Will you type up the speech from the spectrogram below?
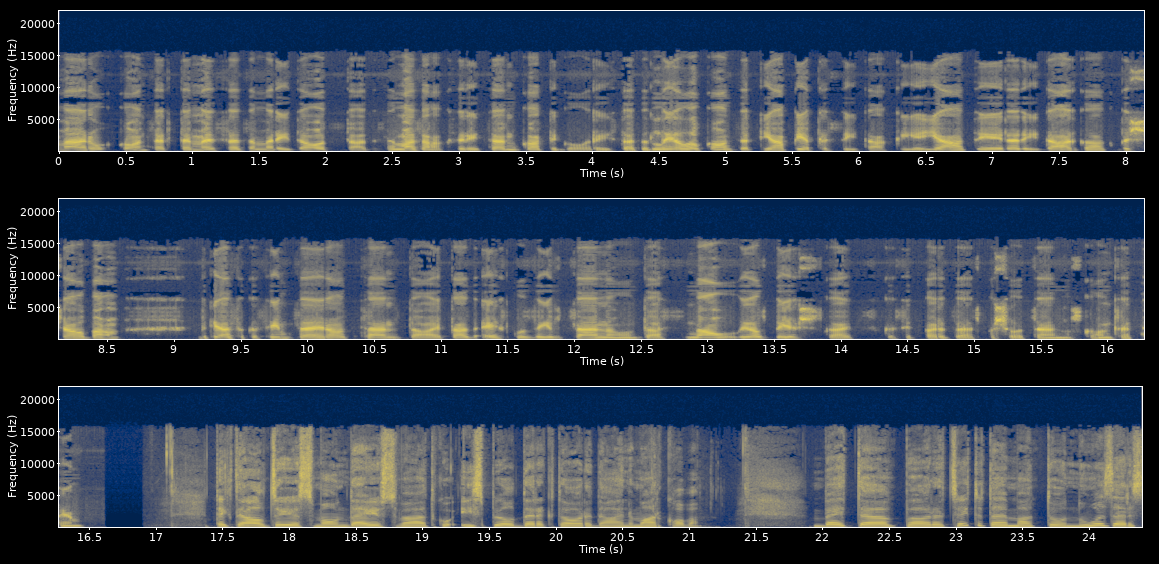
mēroga koncerti. Te mēs redzam arī daudz tādas mazākas arī cenu kategorijas. Tātad lielo koncertu jāpieprasītākie, jā, tie ir arī dārgāki bez šaubām. Bet jāsaka, 100 eiro cena tā ir tāda ekskluzīva cena, un tas nav liels biļešu skaits, kas ir paredzēts par šo cenu uz koncertiem. Tik tālu dziesmu un deju svētku izpildu direktore Daina Markova. Bet uh, par citu tēmatu nozares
